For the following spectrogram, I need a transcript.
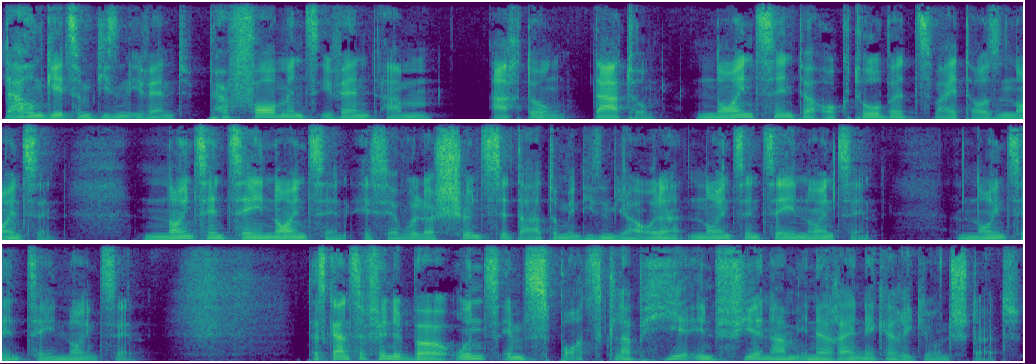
darum geht's um diesen Event. Performance-Event am Achtung, Datum, 19. Oktober 2019. 191019 ist ja wohl das schönste Datum in diesem Jahr, oder? 191019. 191019. Das Ganze findet bei uns im Sportsclub hier in Viernam in der Rhein-Neckar-Region statt.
